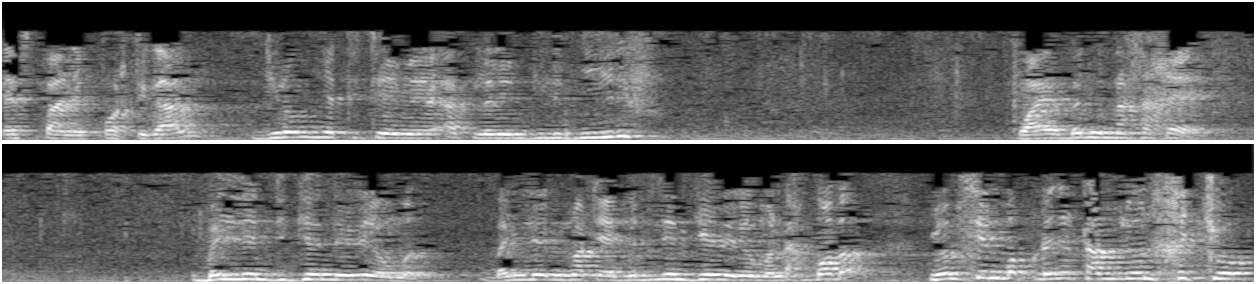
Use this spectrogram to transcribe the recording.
Espagne ak Portugal juróom ñetti téeméeri at la leen jullit ñi yilif waaye ba ñu nasaxee bañ leen di génne réew ma bañ leen notee ba di leen génne réew ma ndax booba ñoom seen bopp dañu tàmbali yoon xëccoo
